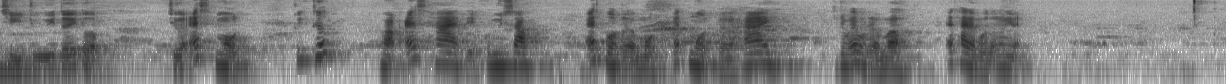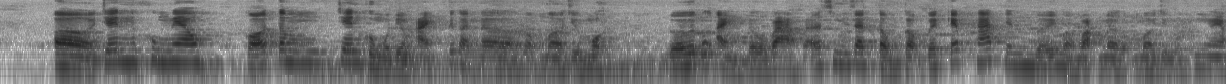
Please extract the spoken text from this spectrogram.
chỉ chú ý tới tổ hợp chứa S1 kích thước hoặc S2 thì khung như sau. S1R1 S1R2 chung S1RM S2R1 nó như vậy ở trên khung neo có tâm trên cùng một điểm ảnh, tức là N cộng M trừ 1 đối với bức ảnh đầu vào, đã sinh ra tổng cộng với kép H nhân với mở ngoặc N cộng M trừ 1 khung neo.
